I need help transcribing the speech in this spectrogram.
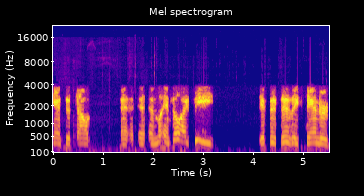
can't discount and, and until I see if this is a standard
